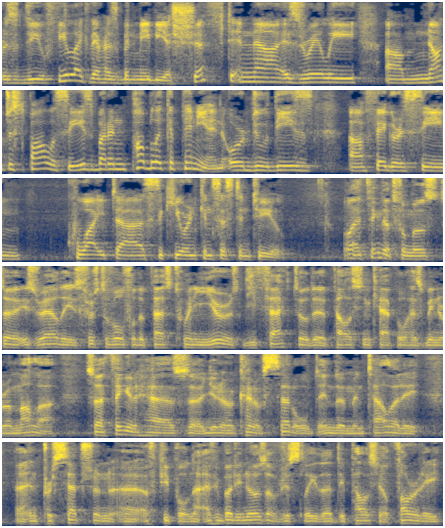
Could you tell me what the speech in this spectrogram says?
years, do you feel like there has been maybe a shift in uh, Israeli, um, not just policies, but in public opinion? Or do these uh, figures seem quite uh, secure and consistent to you? Well, I think that for most uh, Israelis, first of all, for the past 20 years, de facto, the Palestinian capital has been Ramallah. So I think it has, uh, you know, kind of settled in the mentality uh, and perception uh, of people. Now, everybody knows, obviously, that the Palestinian Authority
